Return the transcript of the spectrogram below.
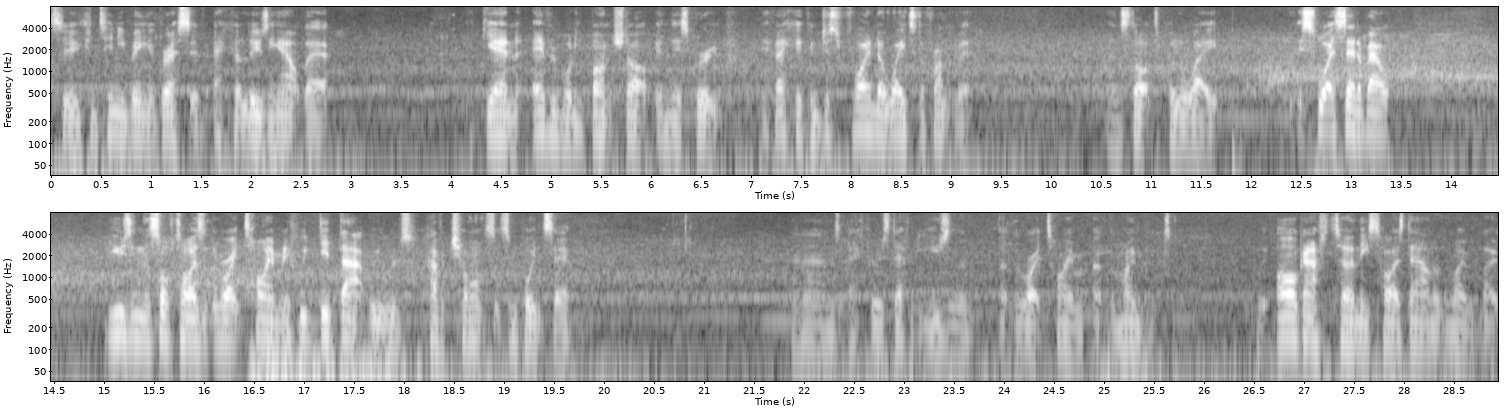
to continue being aggressive. Eka losing out there. Again everybody bunched up in this group. If Eka can just find her way to the front of it and start to pull away. This is what I said about using the soft tyres at the right time. And if we did that, we would have a chance at some points here. And Eka is definitely using them at the right time at the moment. We are going to have to turn these tyres down at the moment, though.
